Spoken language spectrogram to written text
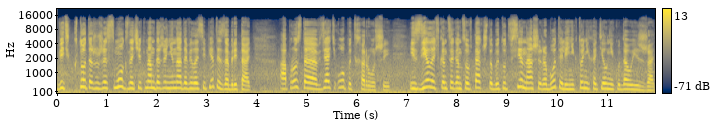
Ведь кто-то же уже смог, значит, нам даже не надо велосипед изобретать, а просто взять опыт хороший и сделать, в конце концов, так, чтобы тут все наши работали, и никто не хотел никуда уезжать.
